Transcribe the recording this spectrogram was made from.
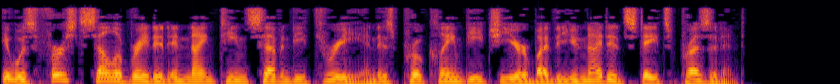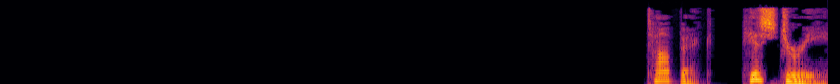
It was first celebrated in 1973 and is proclaimed each year by the United States President. Topic: History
